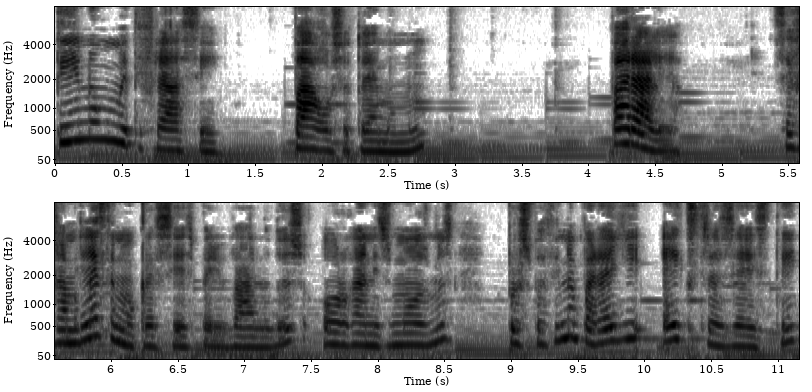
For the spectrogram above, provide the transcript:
Τι εννοούμε με τη φράση «πάγωσε το αίμα μου» Παράλληλα, σε χαμηλές θερμοκρασίες περιβάλλοντος, ο οργανισμός μας προσπαθεί να παράγει έξτρα ζέστη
